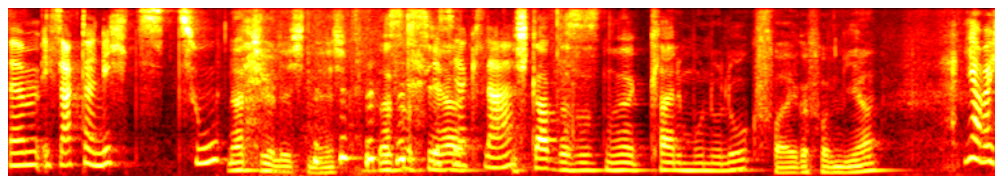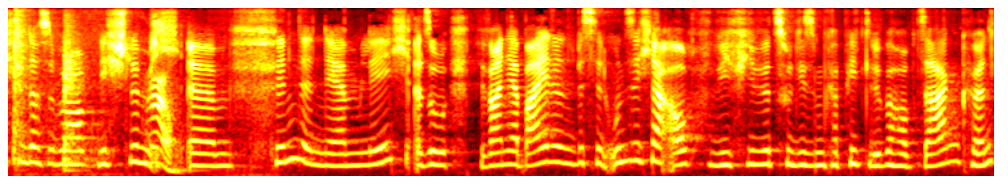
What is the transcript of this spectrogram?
Ähm, ich sag da nichts zu. Natürlich nicht. Das ist ja, ist ja klar. Ich glaube, das ist eine kleine Monologfolge von mir. Ja, aber ich finde das überhaupt nicht schlimm. Ja. Ich ähm, finde nämlich, also wir waren ja beide ein bisschen unsicher, auch wie viel wir zu diesem Kapitel überhaupt sagen können.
